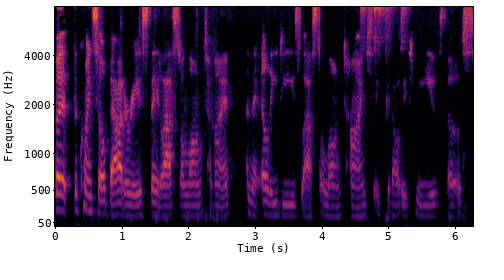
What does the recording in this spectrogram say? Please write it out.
but the coin cell batteries, they last a long time, and the LEDs last a long time, so you could always reuse those.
